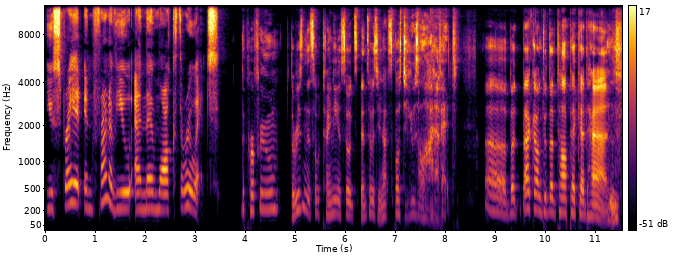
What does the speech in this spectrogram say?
you spray it in front of you and then walk through it. The perfume, the reason it's so tiny and so expensive is you're not supposed to use a lot of it. Uh, but back onto the topic at hand.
